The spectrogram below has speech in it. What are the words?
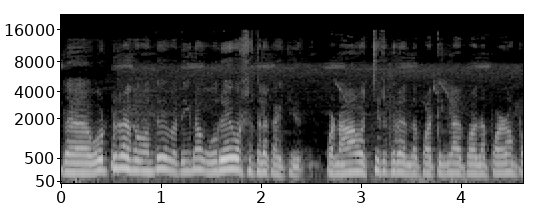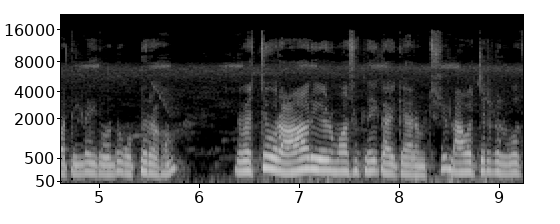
இந்த ஒட்டு ரகம் வந்து பார்த்திங்கன்னா ஒரே வருஷத்தில் காய்க்குது. இப்போ நான் வச்சுருக்கிற இந்த பார்த்திங்களா இப்போ அந்த பழம் பார்த்திங்களா இது வந்து ஒட்டு ரகம் இது வச்சு ஒரு ஆறு ஏழு மாதத்துலேயே காய்க்க ஆரம்பிச்சிட்டு நான் வச்சுருக்கிறது ஒரு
